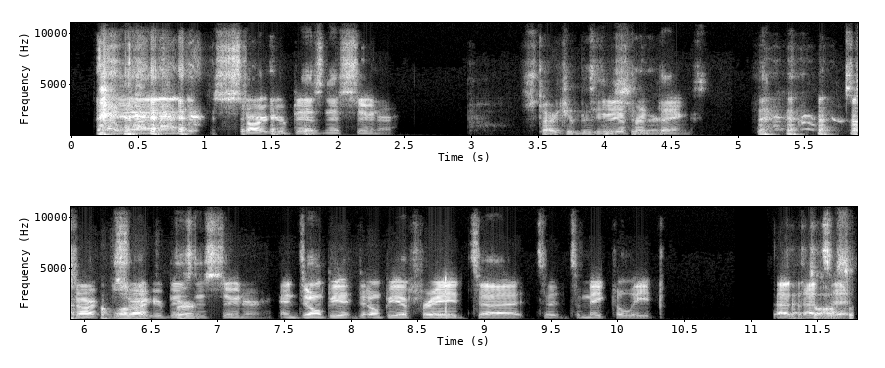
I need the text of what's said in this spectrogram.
and start your business sooner. Start your business. Two different sooner. things. Start well, start your business sooner, and don't be don't be afraid to to, to make the leap. That, that's, that's awesome. It.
